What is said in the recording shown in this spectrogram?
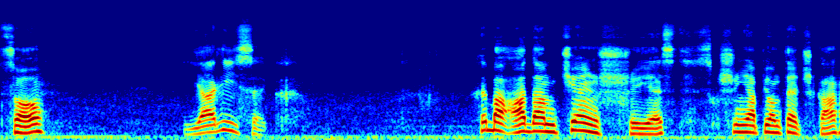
co Jarisek. Chyba Adam cięższy jest, skrzynia piąteczka.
